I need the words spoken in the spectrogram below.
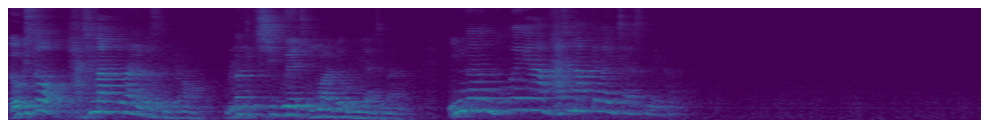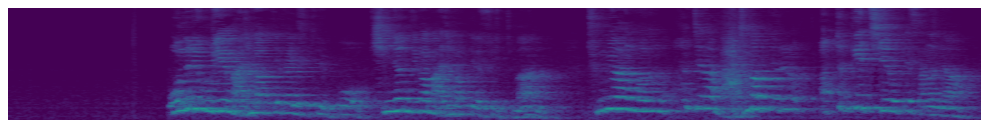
여기서 마지막 때라는 것은요, 물론 지구의 종말도 의미하지만 인간은 누구에게나 마지막 때가 있지 않습니까? 오늘이 우리의 마지막 때가 있을 수도 있고 10년 뒤가 마지막 때일 수 있지만 중요한 것은 언제나 마지막 때를 어떻게 지혜롭게 사느냐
